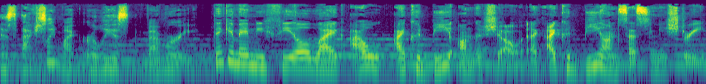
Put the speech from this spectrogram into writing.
is actually my earliest memory. I think it made me feel like I, w- I could be on the show. Like I could be on Sesame Street.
